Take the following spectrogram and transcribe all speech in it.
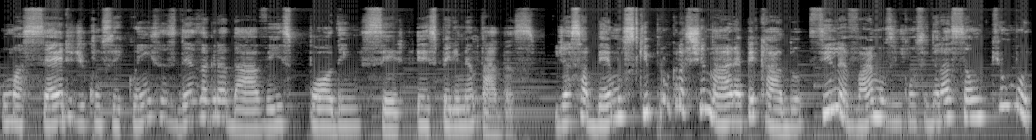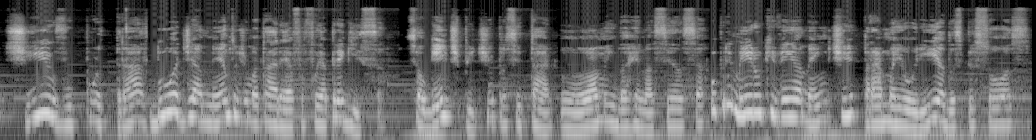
uma série de consequências desagradáveis podem ser experimentadas já sabemos que procrastinar é pecado, se levarmos em consideração que o motivo por trás do adiamento de uma tarefa foi a preguiça. Se alguém te pedir para citar um homem da Renascença, o primeiro que vem à mente, para a maioria das pessoas,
